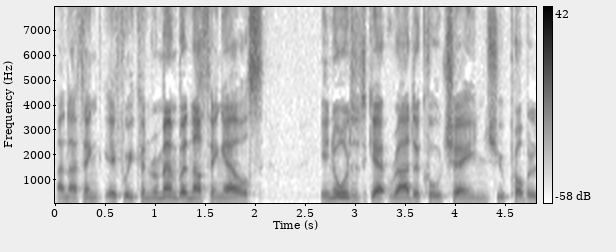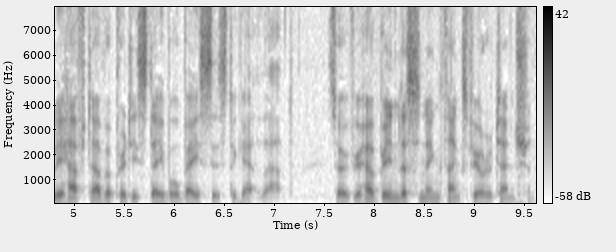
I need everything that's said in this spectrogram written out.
And I think if we can remember nothing else, in order to get radical change, you probably have to have a pretty stable basis to get that. So if you have been listening, thanks for your attention.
